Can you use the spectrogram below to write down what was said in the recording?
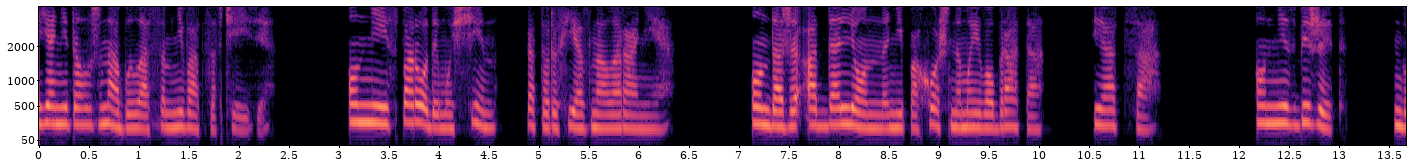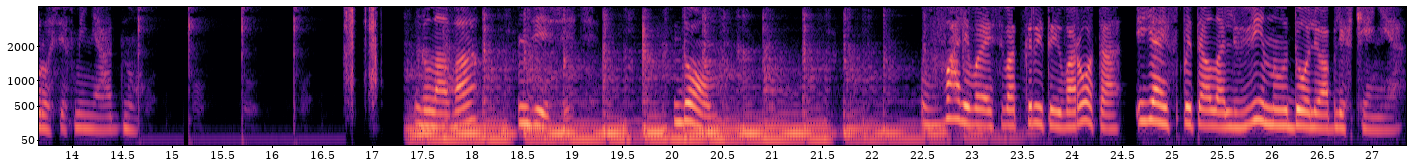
Я не должна была сомневаться в Чейзе. Он не из породы мужчин, которых я знала ранее. Он даже отдаленно не похож на моего брата и отца. Он не сбежит, бросив меня одну. Глава 10. Дом. Вваливаясь в открытые ворота, я испытала львиную долю облегчения.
